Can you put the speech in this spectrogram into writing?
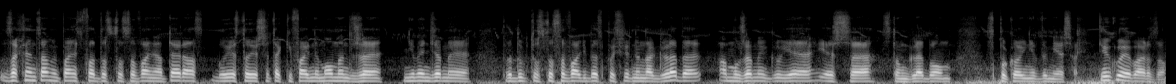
zachęcamy Państwa do stosowania teraz, bo jest to jeszcze taki fajny moment, że nie będziemy produktów stosowali bezpośrednio na glebę, a możemy je jeszcze z tą glebą spokojnie wymieszać. Dziękuję bardzo.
